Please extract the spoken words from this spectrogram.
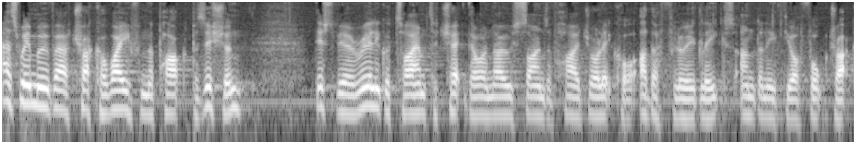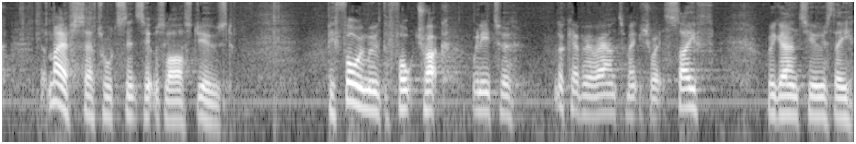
As we move our truck away from the parked position, this would be a really good time to check there are no signs of hydraulic or other fluid leaks underneath your fork truck that may have settled since it was last used. Before we move the fork truck, we need to look everywhere around to make sure it's safe. We're going to use the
